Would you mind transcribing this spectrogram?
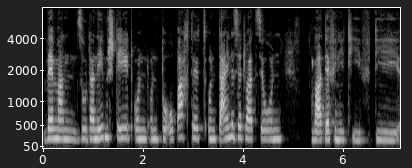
wenn man so daneben steht und, und beobachtet und deine Situation war definitiv, die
